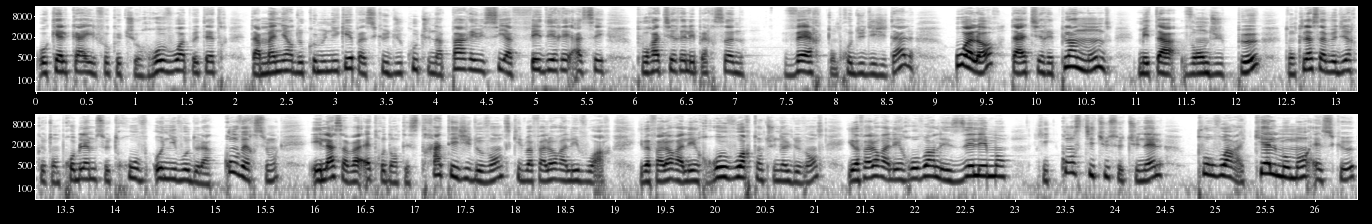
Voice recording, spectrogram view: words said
Auquel cas, il faut que tu revoies peut-être ta manière de communiquer parce que du coup, tu n'as pas réussi à fédérer assez pour attirer les personnes vers ton produit digital, ou alors tu as attiré plein de monde, mais tu as vendu peu. Donc là, ça veut dire que ton problème se trouve au niveau de la conversion. Et là, ça va être dans tes stratégies de vente qu'il va falloir aller voir. Il va falloir aller revoir ton tunnel de vente. Il va falloir aller revoir les éléments qui constituent ce tunnel pour voir à quel moment est-ce que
